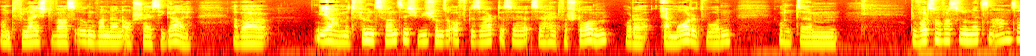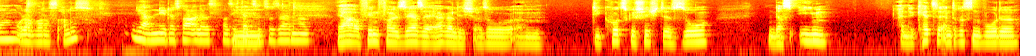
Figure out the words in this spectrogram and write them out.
und vielleicht war es irgendwann dann auch scheißegal. Aber ja, mit 25, wie schon so oft gesagt, ist er, ist er halt verstorben oder ermordet worden. Und ähm, du wolltest noch was zu dem letzten Abend sagen oder war das alles? Ja, nee, das war alles, was ich Mhm. dazu zu sagen habe. Ja, auf jeden Fall sehr, sehr ärgerlich. Also ähm, die Kurzgeschichte ist so, dass ihm eine Kette entrissen wurde.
